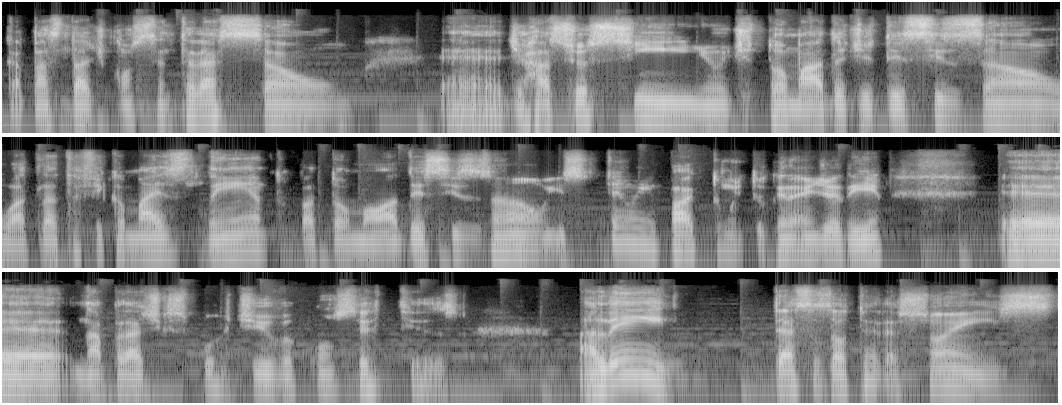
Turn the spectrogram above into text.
capacidade de concentração, é, de raciocínio, de tomada de decisão, o atleta fica mais lento para tomar uma decisão, isso tem um impacto muito grande ali é, na prática esportiva, com certeza. Além dessas alterações,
